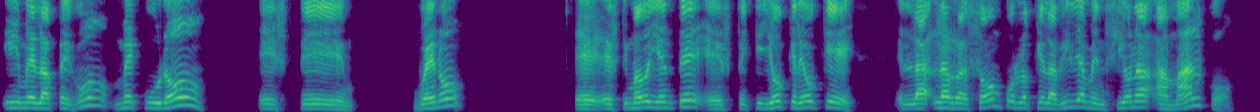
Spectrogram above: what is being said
y me la pegó, me curó. Este, bueno, eh, estimado oyente, este, que yo creo que la, la razón por lo que la Biblia menciona a Malco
